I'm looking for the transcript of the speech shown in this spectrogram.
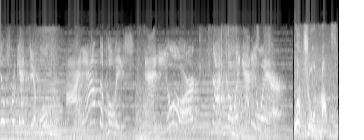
You forget, Dibble. I am the police, and you're not going anywhere. Watch your mouth.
